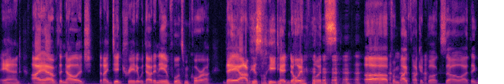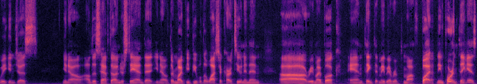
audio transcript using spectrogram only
and I have the knowledge that I did create it without any influence from Korra. They obviously had no influence uh, from my fucking book, so I think we can just, you know, I'll just have to understand that, you know, there might be people that watch the cartoon and then uh, read my book and think that maybe I ripped them off. But the important thing is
